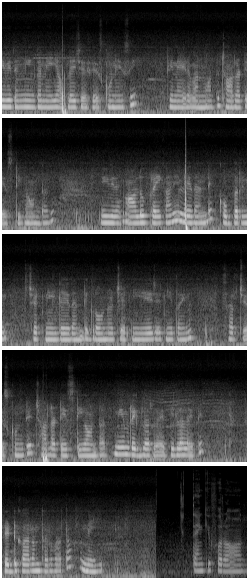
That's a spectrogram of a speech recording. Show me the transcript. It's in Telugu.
ఈ విధంగా ఇంకా నెయ్యి అప్లై చేసేసుకునేసి తినేయడం అనమాట చాలా టేస్టీగా ఉంటుంది. ఈ విధంగా ఆలు ఫ్రై కానీ లేదంటే కొబ్బరి చట్నీ లేదంటే గ్రౌండ్నట్ చట్నీ ఏ చట్నీతో అయినా సర్వ్ చేసుకుంటే చాలా టేస్టీగా ఉంటుంది. మేము రెగ్యులర్గా పిల్లలైతే రెడ్ కారం తర్వాత నెయ్యి. Thank you for all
